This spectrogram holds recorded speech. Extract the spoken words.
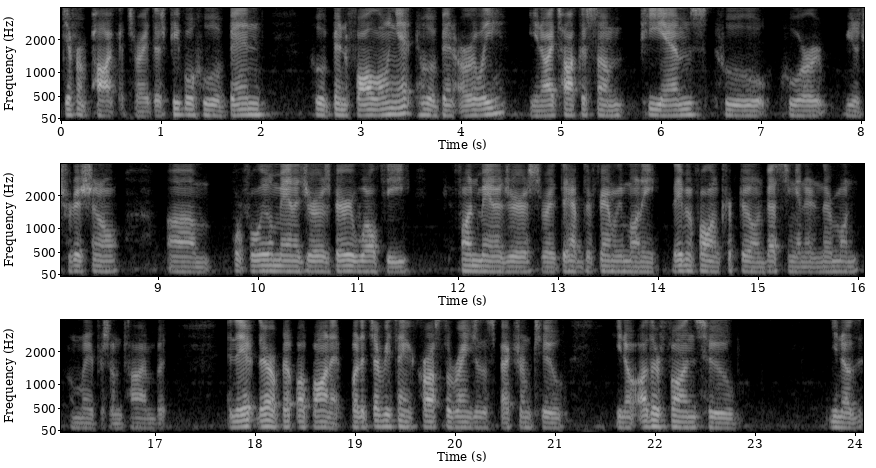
different pockets, right? There's people who have been who have been following it, who have been early, you know, I talk to some PMs who who are you know traditional um, portfolio managers, very wealthy fund managers, right? They have their family money. They've been following crypto, investing in it, and their money, for some time, but and they they're up, up on it. But it's everything across the range of the spectrum to, you know, other funds who, you know,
